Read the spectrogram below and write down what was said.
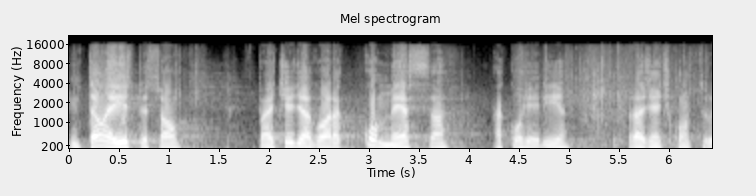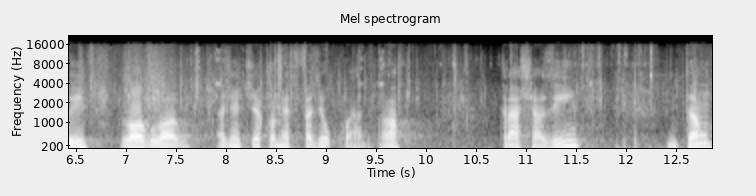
Então é isso, pessoal. A partir de agora começa a correria para a gente construir. Logo, logo a gente já começa a fazer o quadro. Ó, crachazinho. Então,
